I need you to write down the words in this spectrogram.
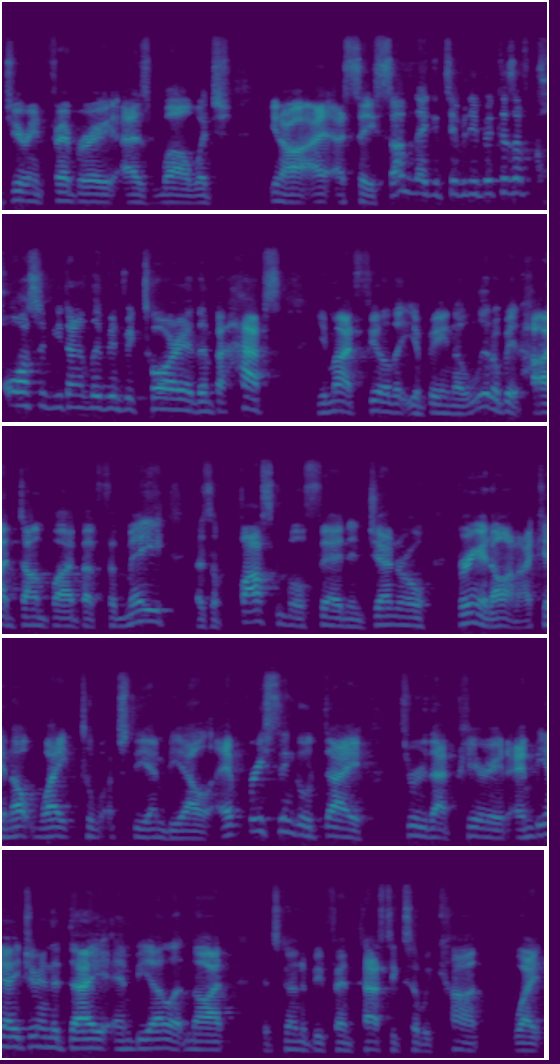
during February as well, which you know, I, I, see some negativity because, of course, if you don't live in Victoria, then perhaps you might feel that you're being a little bit hard done by. But for me, as a basketball fan in general, bring it on. I cannot wait to watch the NBL every single day through that period. NBA during the day, NBL at night. It's going to be fantastic. So we can't wait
